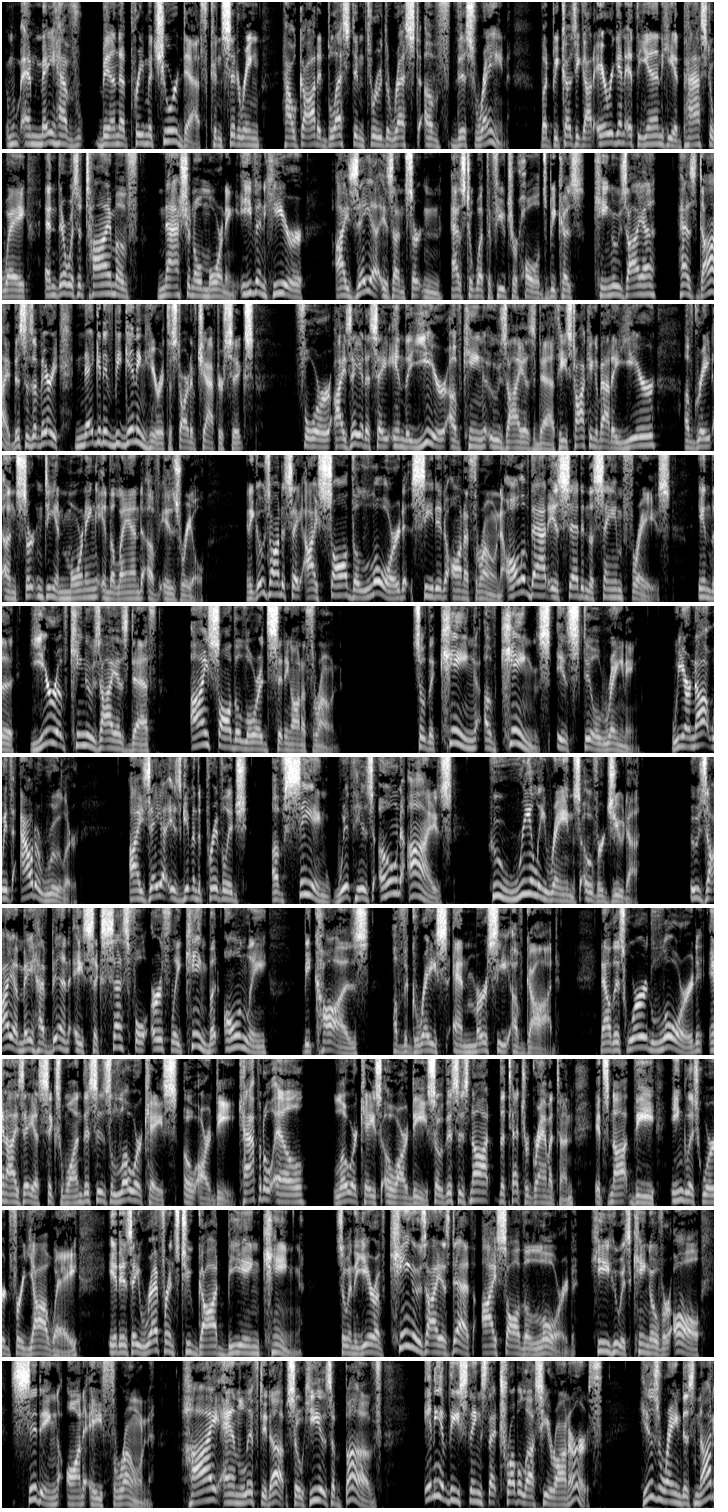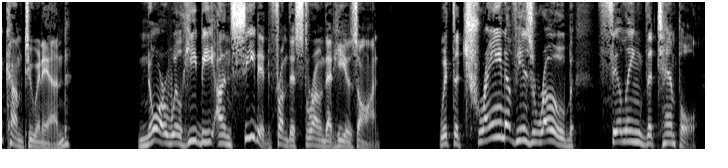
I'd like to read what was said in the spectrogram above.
and may have been a premature death considering how God had blessed him through the rest of this reign. But because he got arrogant at the end, he had passed away, and there was a time of national mourning. Even here, Isaiah is uncertain as to what the future holds because King Uzziah has died. This is a very negative beginning here at the start of chapter 6 for Isaiah to say in the year of King Uzziah's death. He's talking about a year of great uncertainty and mourning in the land of Israel. And he goes on to say, I saw the Lord seated on a throne. All of that is said in the same phrase. In the year of King Uzziah's death, I saw the Lord sitting on a throne. So the King of Kings is still reigning. We are not without a ruler. Isaiah is given the privilege of seeing with his own eyes who really reigns over Judah. Uzziah may have been a successful earthly king, but only because of the grace and mercy of God. Now, this word Lord in Isaiah 6 1, this is lowercase O R D, capital L, lowercase O R D. So this is not the tetragrammaton. It's not the English word for Yahweh. It is a reference to God being king. So in the year of King Uzziah's death, I saw the Lord, he who is king over all, sitting on a throne, high and lifted up. So he is above any of these things that trouble us here on earth. His reign does not come to an end, nor will he be unseated from this throne that he is on, with the train of his robe filling the temple.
